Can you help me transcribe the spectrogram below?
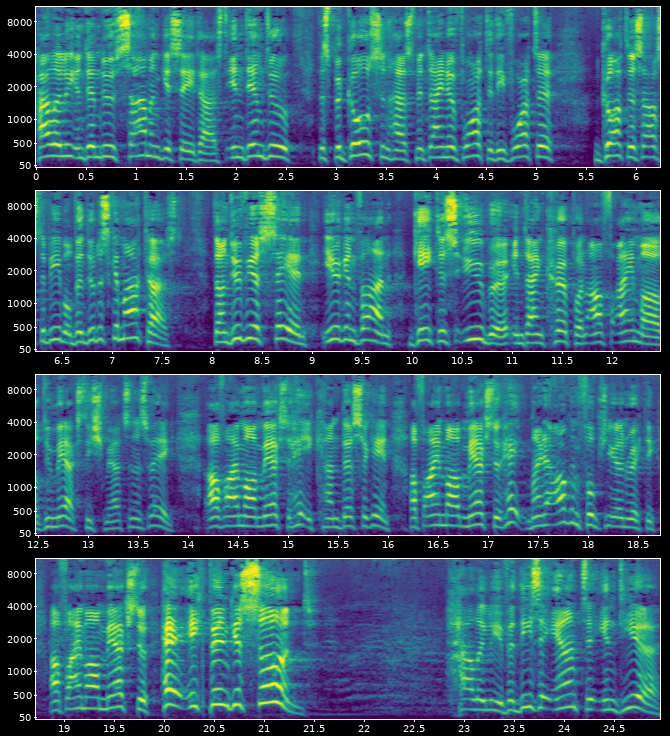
Halleluja, indem du Samen gesät hast, indem du das begossen hast mit deinen Worten, die Worte Gottes aus der Bibel. Wenn du das gemacht hast, dann du wirst sehen, irgendwann geht es über in deinen Körper und auf einmal du merkst, die Schmerzen sind weg. Auf einmal merkst du, hey, ich kann besser gehen. Auf einmal merkst du, hey, meine Augen funktionieren richtig. Auf einmal merkst du, hey, ich bin gesund. Halleluja. Wenn diese Ernte in dir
